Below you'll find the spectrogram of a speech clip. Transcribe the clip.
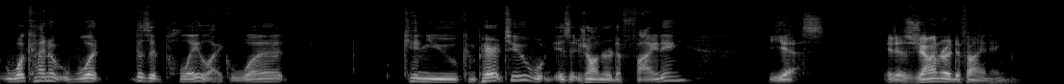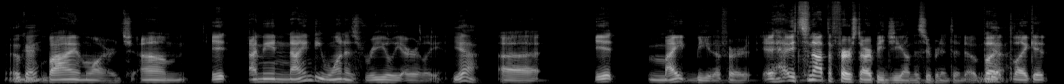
what kind of what does it play like? What can you compare it to? Is it genre defining? yes, it is genre defining. Okay, By and large, um, it. I mean, ninety one is really early. yeah, Uh, it might be the first. It's not the first RPG on the Super Nintendo, but Yeah. like it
